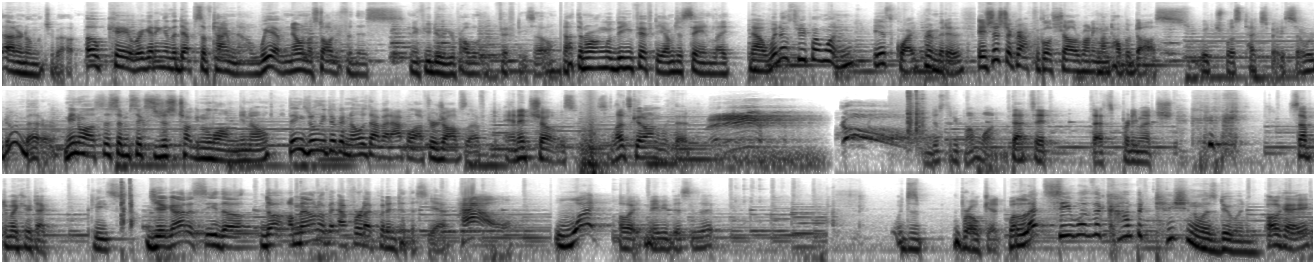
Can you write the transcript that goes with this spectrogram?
I don't know much about. Okay, we're getting in the depths of time now. We have no nostalgia for this. And if you do, you're probably like 50, so nothing wrong with being 50, I'm just saying like. Now Windows 3.1 is quite primitive. It's just a graphical shell running on top of DOS, which was text-based, so we're doing better. Meanwhile, System 6 is just chugging along, you know? Things really took a nosedive at Apple after Jobs left, and it shows. So let's get on with it. Ready. Go. Windows 3.1. That's it. That's pretty much. Sub to Makhir tech, please. You gotta see the the amount of effort I put into this. Yeah. How? What? Oh wait, maybe this is it. We just broke it. Well, let's see what the competition was doing. Okay.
